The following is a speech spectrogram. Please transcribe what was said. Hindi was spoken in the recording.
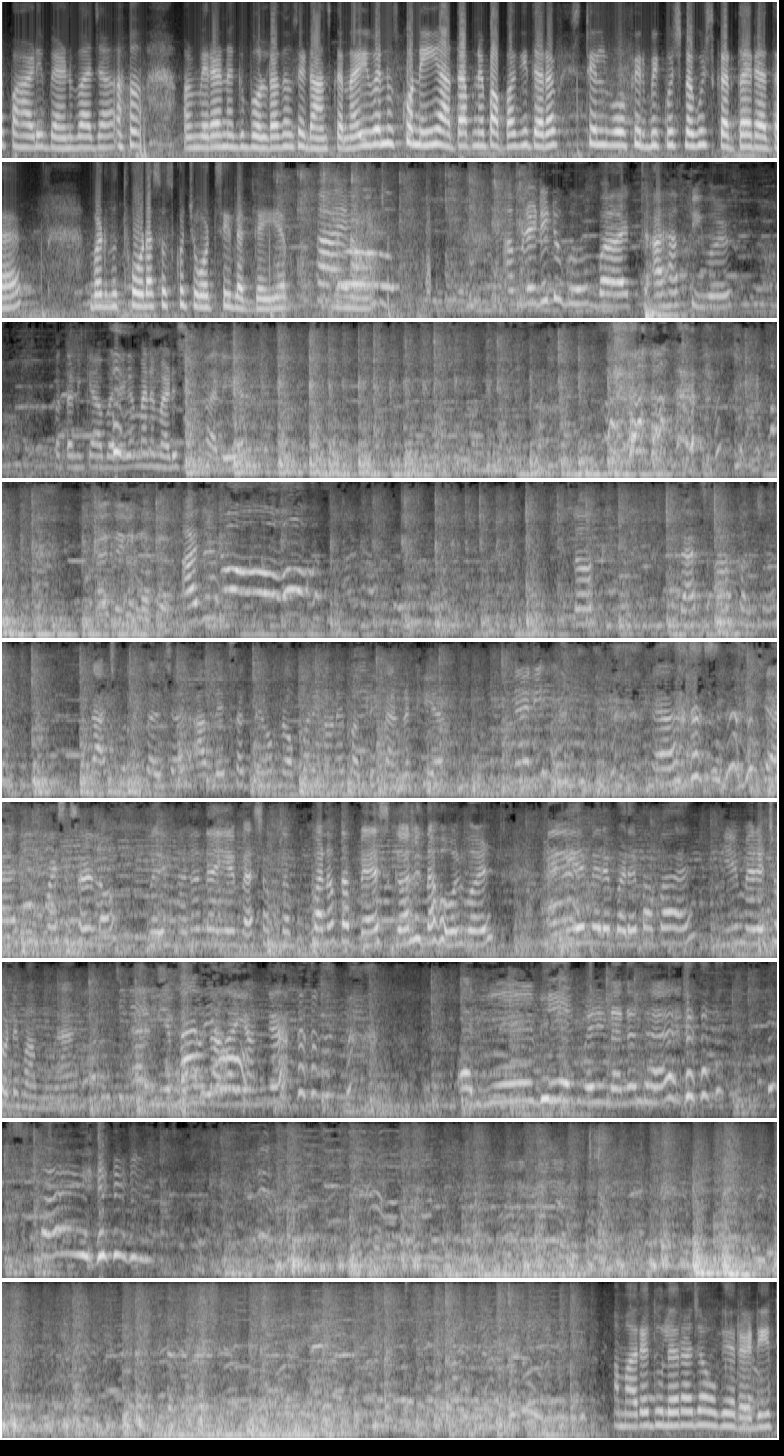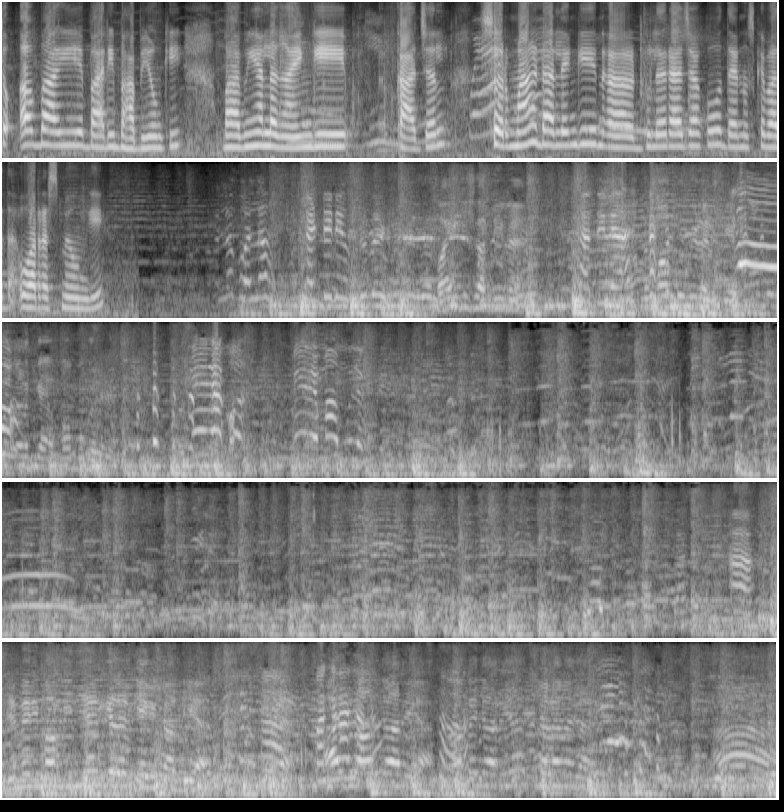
है पहाड़ी बैंड बाजा। और मेरा नग बोल रहा था उसे डांस करना। इवन उसको नहीं आता अपने पापा की तरफ़ स्टिल वो फिर भी कुछ ना कुछ करता ही रहता है। बट वो थोड़ा सा उसको चोट सी लग गई है। I'm ready to go but I have fever. पता नहीं क्या बनेगा मैंने मेडिसिन खा ली है। ऐसे ही Look, that's our culture. राजपूती कल्चर आप देख सकते हो प्रॉपर इन्होंने पगड़ी पहन रखी है। माई सिस्टर लॉ मेरी ननद है ये best of the one of the best girl in the whole world and ये मेरे बड़े पापा है। ये मेरे छोटे मामू हैं। एंड ये बहुत ज़्यादा यंग है। और ये भी एक मेरी ननंद है। हमारे दूल्हे राजा हो गए रेडी तो अब आई है बारी भाभीियों की। भाभीियाँ लगाएँगी काजल सुरमा डालेंगी दूल्हे राजा को देन उसके बाद और रस्में होंगी। बोलो बोलो कंटिन्यू भाई की शादी में। शादी में मामू की लड़के। मामू का लड़का मामू का लड़का। मेरा को मेरे मामू लगते हैं। ये मेरी मम्मी है इनके लड़के की शादी है। हाँ पकड़ा जा रही है। कहाँ जा रही है में जा रही है। हाँ।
